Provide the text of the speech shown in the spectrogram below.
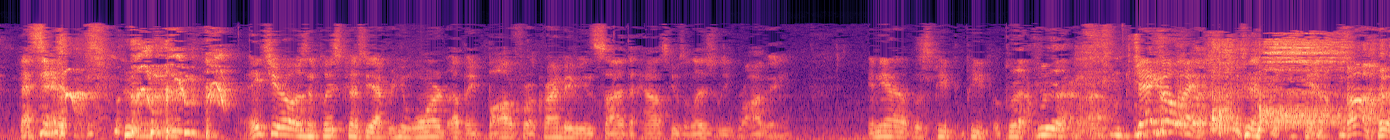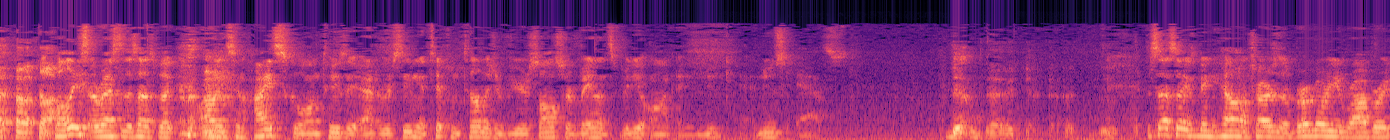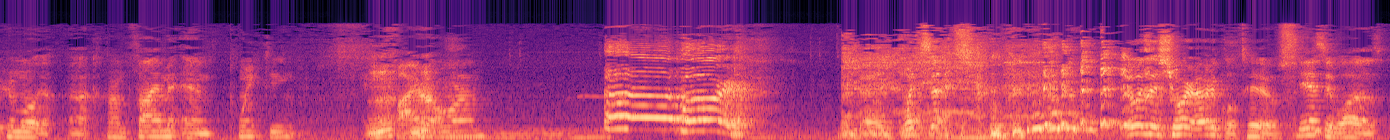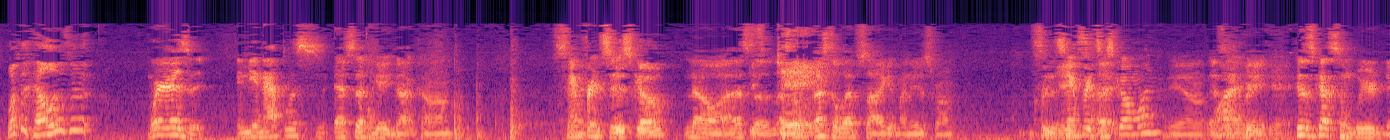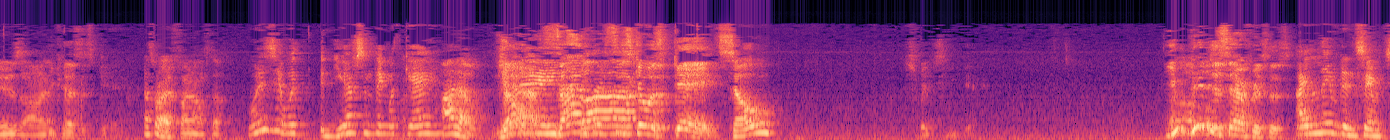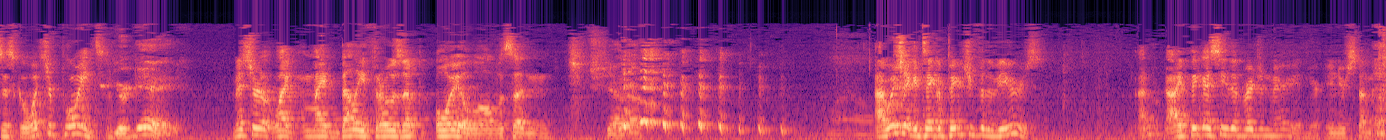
That's it. 18 year old is in police custody after he warmed up a bottle for a crying baby inside the house he was allegedly robbing. Indianapolis people, people, blah, blah, Jay, go away! Ah! The police arrested the suspect in Arlington High School on Tuesday after receiving a tip from television viewers saw surveillance video on a new newscast. The suspect is being held on charges of burglary, robbery, criminal uh, confinement, and pointing a hmm? firearm. Ah, Okay. What's that? it was a short article, too. Yes, it was. What the hell is it? Where is it? Indianapolis? SFGate.com. San Francisco? No, uh, that's the It's that's, the gay. that's the website I get my news from. From the Gay San site. Francisco one? Yeah, that's Why? Pretty. Because it's got some weird news on it. Because it's gay. That's where I find all stuff. What is it with. Do you have something with gay? I know. No, Gay San fuck. Francisco is gay. So? Straight to gay. You've been to San Francisco. I lived in San Francisco. What's your point? You're gay. Mister, like, my belly throws up oil all of a sudden. Shut up. I wish I could take a picture for the viewers. I, I think I see the Virgin Mary in your in your stomach.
